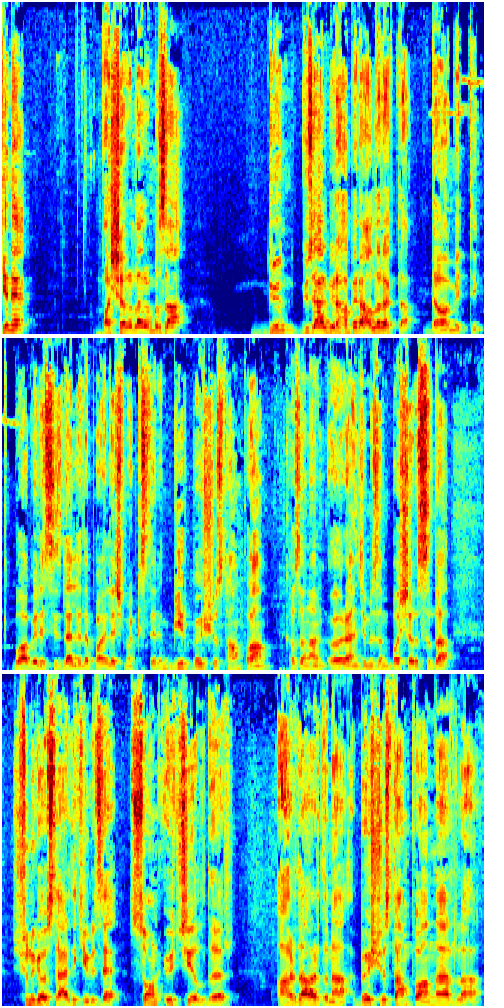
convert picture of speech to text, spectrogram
Yine başarılarımıza dün güzel bir haberi alarak da devam ettik. Bu haberi sizlerle de paylaşmak isterim. Bir 500 tam puan kazanan öğrencimizin başarısı da şunu gösterdi ki bize son 3 yıldır ardı ardına 500 tam puanlarla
